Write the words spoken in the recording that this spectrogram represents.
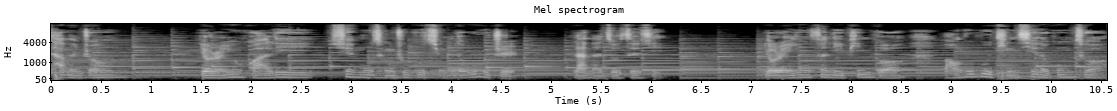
他们中有人用华丽炫目、层出不穷的物质来满足自己，有人用奋力拼搏、忙碌不停歇的工作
